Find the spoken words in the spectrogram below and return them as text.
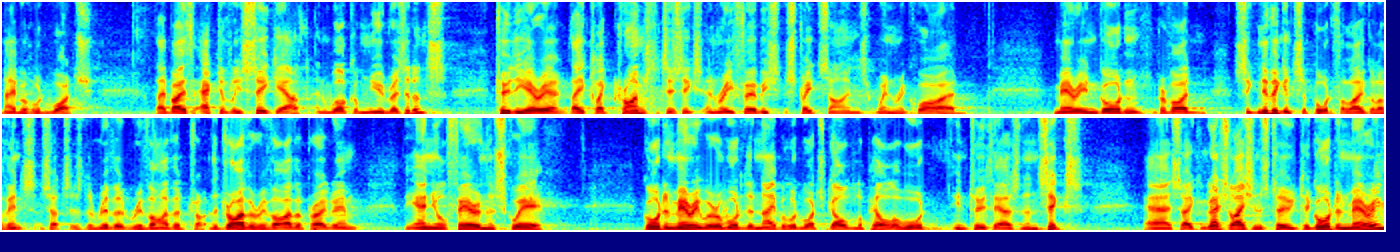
Neighbourhood Watch. They both actively seek out and welcome new residents to the area. They collect crime statistics and refurbish street signs when required. Mary and Gordon provide significant support for local events such as the River Reviver, the Driver Reviver program, the annual fair in the square. Gordon and Mary were awarded the Neighbourhood Watch Gold Lapel Award in 2006. Uh, so congratulations to, to Gordon and Mary.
